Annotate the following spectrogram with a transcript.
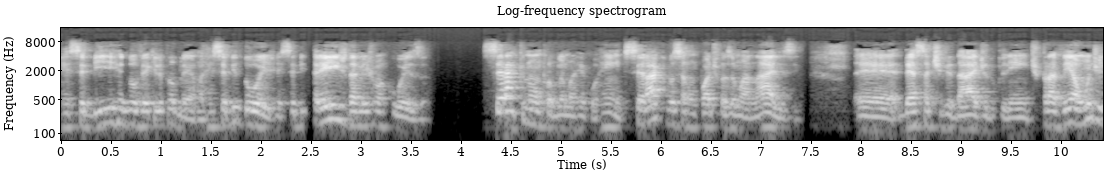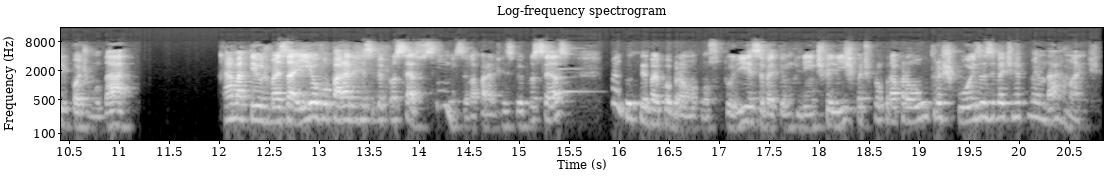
Recebi e resolvi aquele problema. Recebi dois, recebi três da mesma coisa. Será que não é um problema recorrente? Será que você não pode fazer uma análise é, dessa atividade do cliente para ver aonde ele pode mudar? Ah, Matheus, mas aí eu vou parar de receber processo. Sim, você vai parar de receber processo, mas você vai cobrar uma consultoria, você vai ter um cliente feliz que vai te procurar para outras coisas e vai te recomendar mais.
